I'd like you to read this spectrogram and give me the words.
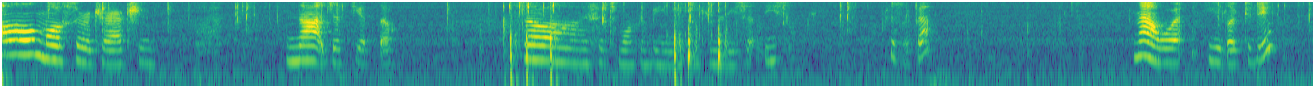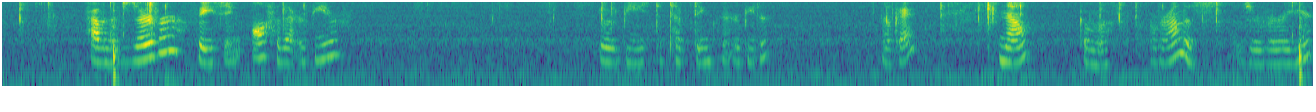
almost a retraction. Not just yet, though. So, uh, if it's more convenient, you can reset these. Just like that. Now, what you'd like to do, have an observer facing off of that repeater. It would be detecting that repeater. Okay. Now, come around this observer right here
